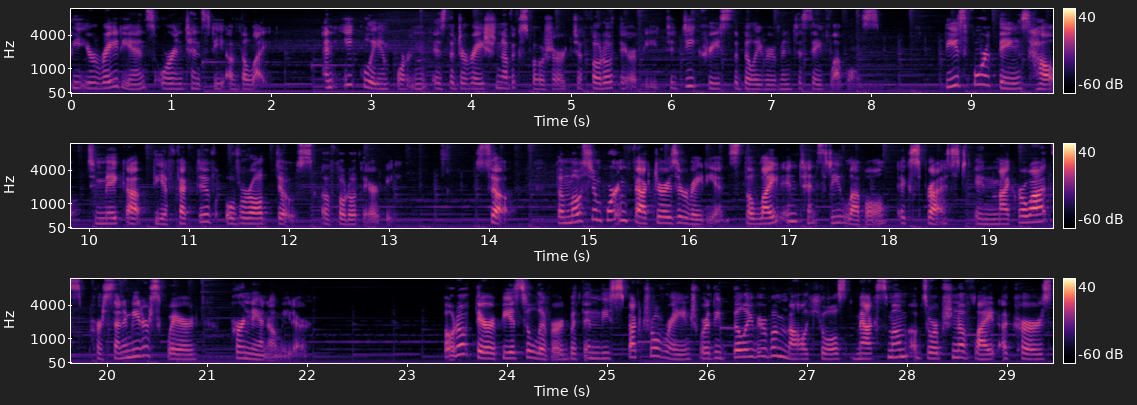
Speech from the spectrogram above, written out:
the irradiance or intensity of the light. And equally important is the duration of exposure to phototherapy to decrease the bilirubin to safe levels. These four things help to make up the effective overall dose of phototherapy. So, the most important factor is irradiance, the light intensity level expressed in microwatts per centimeter squared per nanometer. Phototherapy is delivered within the spectral range where the bilirubin molecule's maximum absorption of light occurs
